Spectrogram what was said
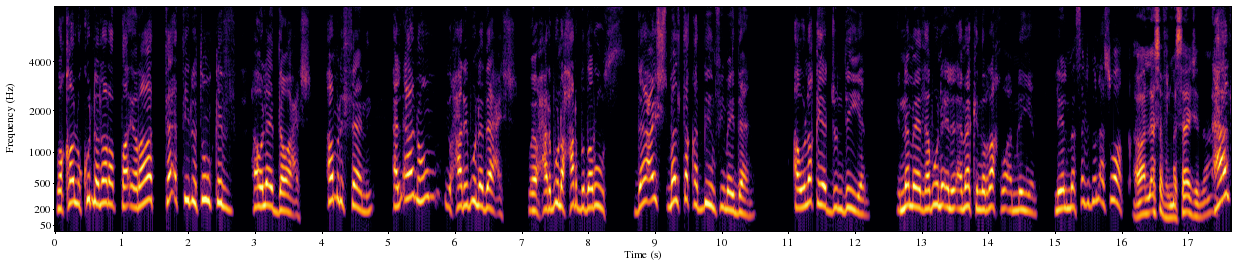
وقالوا كنا نرى الطائرات تأتي لتنقذ هؤلاء الدواعش. أمر الثاني الآن هم يحاربون داعش ويحاربون حرب ضروس. داعش ما التقت بهم في ميدان أو لقيت جنديا. إنما يذهبون إلى الأماكن الرخوة أمنيا المساجد والأسواق. آه للأسف المساجد آه. هات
